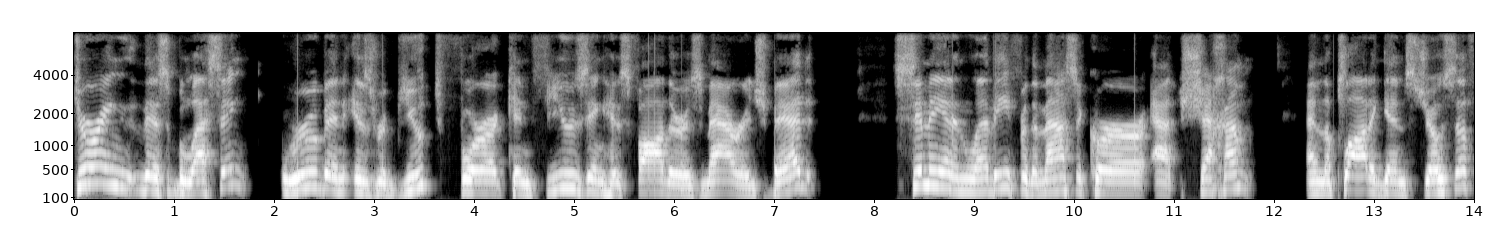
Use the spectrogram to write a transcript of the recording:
During this blessing, Reuben is rebuked for confusing his father's marriage bed. Simeon and Levi for the massacre at Shechem and the plot against Joseph.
